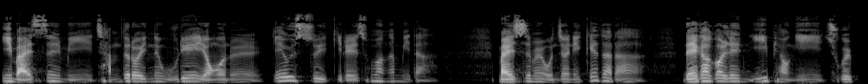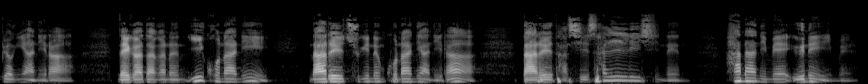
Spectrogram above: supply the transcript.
이 말씀이 잠들어 있는 우리의 영혼을 깨울 수 있기를 소망합니다. 말씀을 온전히 깨달아 내가 걸린 이 병이 죽을 병이 아니라 내가 당하는 이 고난이 나를 죽이는 고난이 아니라 나를 다시 살리시는 하나님의 은혜임을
